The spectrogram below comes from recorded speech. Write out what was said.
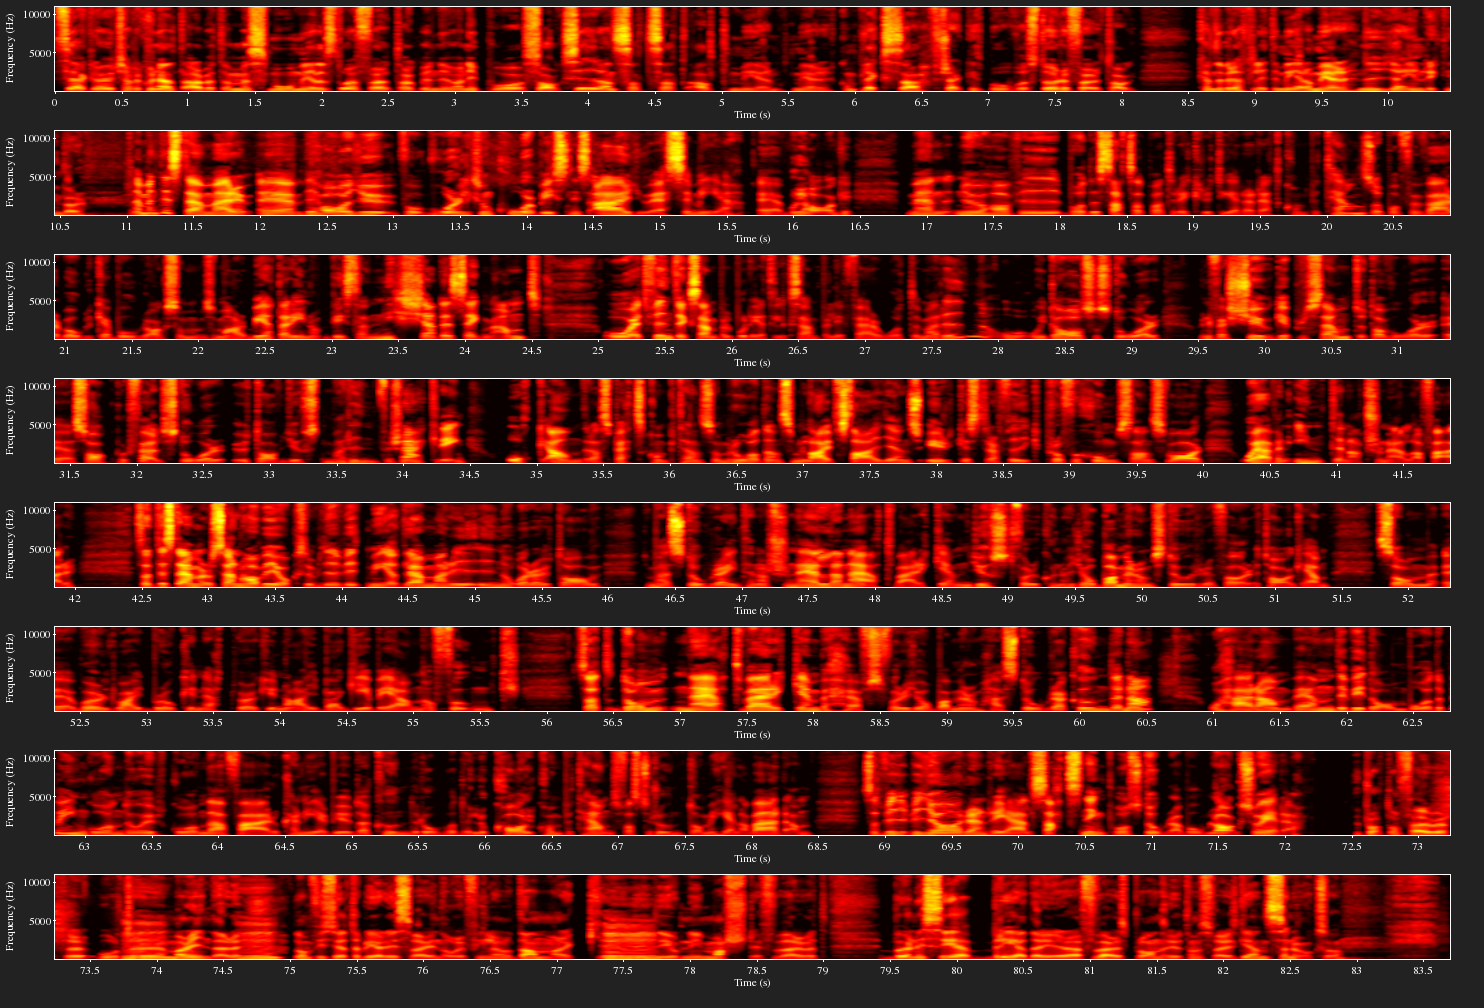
Säkra har ju traditionellt arbetat med små och medelstora företag men nu har ni på saksidan satsat allt mer mot mer komplexa försäkringsbehov och större företag. Kan du berätta lite mer om er nya inriktning där? Nej, men det stämmer. Eh, vi har ju, vår, vår liksom core business är ju SME-bolag. Men nu har vi både satsat på att rekrytera rätt kompetens och på att förvärva olika bolag som, som arbetar inom vissa nischade segment. Och ett fint exempel på det till exempel är Fairwater Marine och, och idag så står ungefär 20 procent av vår eh, sakportfölj står utav just marinförsäkring och andra spetskompetensområden som life science, yrkestrafik, professionsansvar och även internationell affär. Så det stämmer. Och sen har vi också blivit medlemmar i, i några av de här stora internationella nätverken just för att kunna jobba med de större företagen som eh, World Worldwide Broker Network, Uniba, GBN och Funk. Så att de nätverken behövs för att jobba med de här stora kunderna. Och här använder vi dem både på ingående och utgående affär och kan erbjuda kunder då både lokal kompetens fast runt om i hela världen. Så att vi, vi gör en rejäl satsning på stora bolag, så är det. Vi pratar om Fairwater Water mm. Marine där. Mm. De finns ju etablerade i Sverige, Norge, Finland och Danmark. Eh, mm. Det, det, gjorde ni i mars, det förvärvet. Börjar ni se bredare era förvärvsplaner utanför Sveriges gränser nu också?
